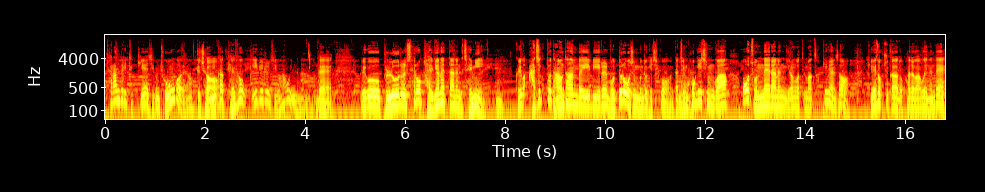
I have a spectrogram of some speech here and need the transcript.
사람들이 듣기에 지금 좋은 거예요. 그렇죠. 그러니까 계속 1위를 지금 하고 있는 겁니다. 네. 그리고 블루를 새로 발견했다는 그 재미. 음. 그리고 아직도 Downtown Baby를 못 들어보신 분도 계시고, 그러니까 지금 네. 호기심과 어 좋네라는 이런 것들 막 섞이면서 계속 주가가 높아져 가고 있는데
